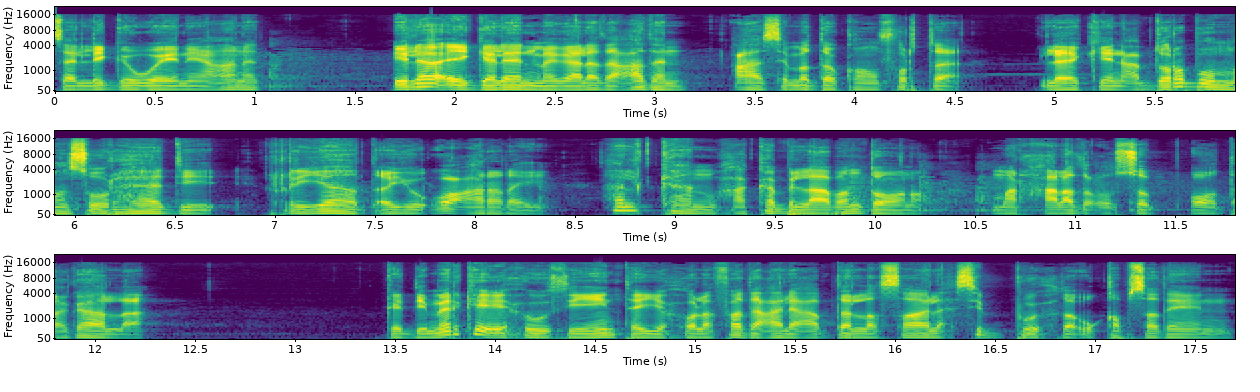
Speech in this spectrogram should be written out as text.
saldhigga weyn ee canad ilaa ay galeen magaalada cadan caasimadda koonfurta. Laakiin cabdurabbu mansuur haadi riyaad ayuu u cararay halkan waxaa ka bilaaban doono marxalad cusub oo dagaal ah كدي مركي إحوثيين تاي حلفاد علي عبدالله صالح سبوح دا أقبصدين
